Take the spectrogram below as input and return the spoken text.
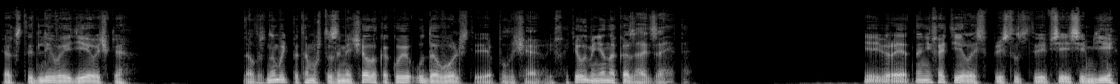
как стыдливая девочка. Должно быть, потому что замечала, какое удовольствие я получаю, и хотела меня наказать за это. Ей, вероятно, не хотелось в присутствии всей семьи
